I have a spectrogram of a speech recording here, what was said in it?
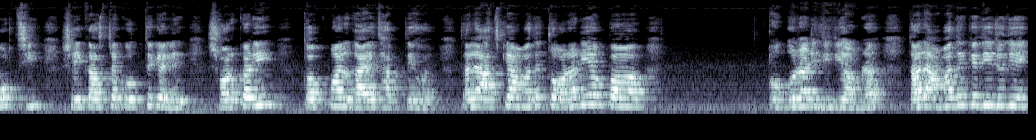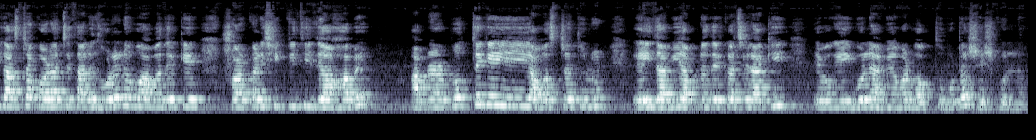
করছি, সেই কাজটা করতে গেলে সরকারি তকমার গায়ে থাকতে হয়। তাহলে আজকে আমাদের তো অনারিয়াম পাওয়া অঙ্গনারী দিদি আমরা, তাহলে আমাদেরকে দিয়ে যদি এই কাজটা করাচ্ছে, তাহলে ধরে নেব আমাদেরকে সরকারি স্বীকৃতি দেওয়া হবে। আপনারা প্রত্যেকেই এই আওয়াজটা তুলুন, এই দাবি আপনাদের কাছে রাখি এবং এই বলে আমি আমার বক্তব্যটা শেষ করলাম।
